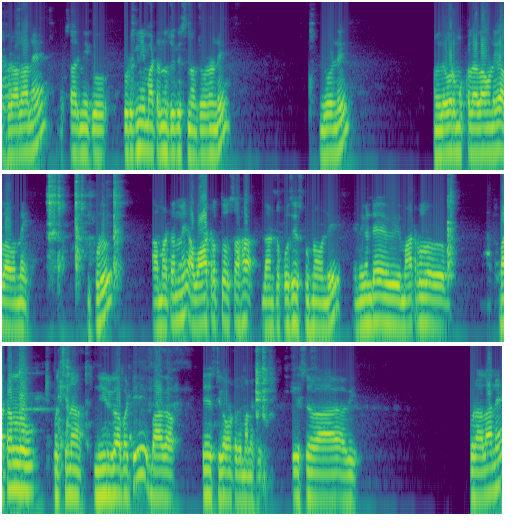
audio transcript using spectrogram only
ఇప్పుడు అలానే ఒకసారి మీకు ఉడికిని మటన్ చూపిస్తున్నాం చూడండి. ఇదిగోండి. లివర్ ముక్కలు ఎలా ఉన్నాయో అలా ఉన్నాయి. ఇప్పుడు ఆ మటన్ని ఆ వాటర్తో సహా దాంట్లో పోసేసుకుంటున్నామండి. ఎందుకంటే ఇవి మాటల్లో మటన్లో వచ్చిన నీరు కాబట్టి బాగా టేస్ట్గా ఉంటుంది మనకి. టేస్ట్ అవి. ఇప్పుడు అలానే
